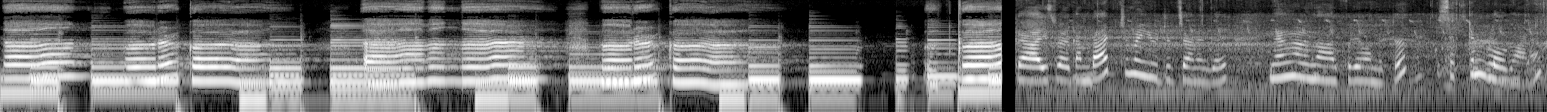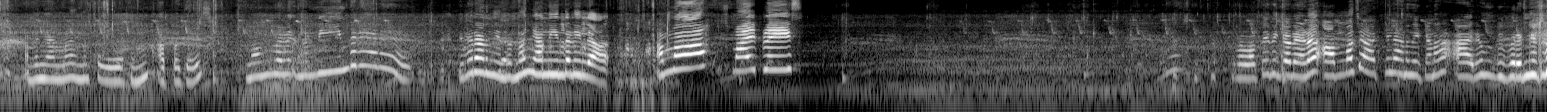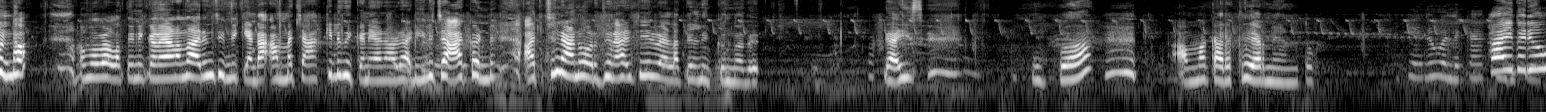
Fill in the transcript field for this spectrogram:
난 모를 거야 아마 날 모를 거야 웃고 guys welcome back to my YouTube channel guys ഞങ്ങൾ ഇന്ന് ആലപ്പുഴ വന്നിട്ട് സെക്കൻഡ് വ്ളോഗാണ് അപ്പം ഞങ്ങൾ ഇന്ന് പോകും അപ്പോൾ ഗൈസ് നമ്മൾ ഇന്ന് നീന്തലാണ് ഇവരാണ് നീന്തുന്നത് ഞാൻ നീന്തലില്ല അമ്മ വെള്ളത്തിൽ നിൽക്കണേണ് അമ്മ ചാക്കിലാണ് നിൽക്കണ ആരും വിവരം കിട്ടണ്ട അമ്മ വെള്ളത്തിൽ നിൽക്കണയാണെന്ന് ആരും ചിന്തിക്കേണ്ട. അമ്മ ചാക്കിൽ നിൽക്കണയാണ് അവിടെ അടിയിൽ ചാക്കുണ്ട്. അച്ഛനാണ് ഒറിജിനാലിറ്റിയിൽ വെള്ളത്തിൽ നിൽക്കുന്നത്. ഗൈസ് ഇപ്പോൾ അമ്മ കരക്ക് കയറണയാണ് കേട്ടോ ഹായ് തരൂ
